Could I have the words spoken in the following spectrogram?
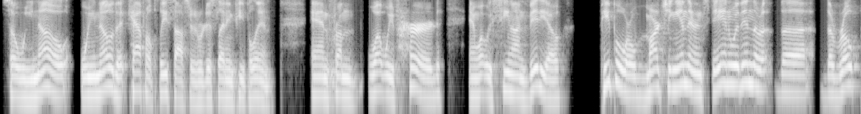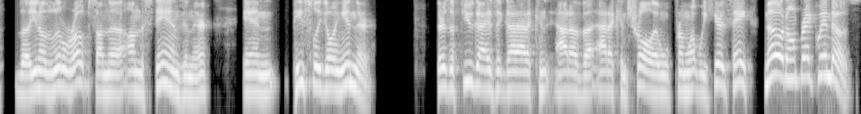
So we know we know that Capitol police officers were just letting people in. And from what we've heard and what we've seen on video, people were marching in there and staying within the the the rope, the you know the little ropes on the on the stands in there, and peacefully going in there. There's a few guys that got out of out of uh, out of control, and from what we hear, say no, don't break windows.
